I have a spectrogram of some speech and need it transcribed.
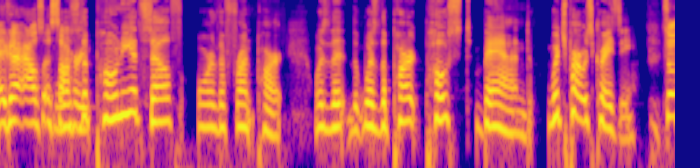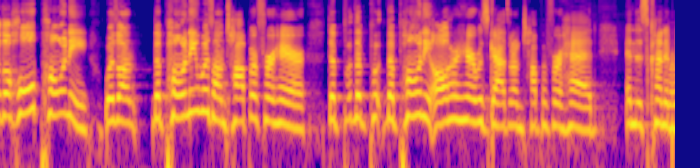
I also saw was her the pony itself or the front part? Was the was the part post band? Which part was crazy? So the whole pony was on the pony was on top of her hair. The the the pony, all her hair was gathered on top of her head, and this kind of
